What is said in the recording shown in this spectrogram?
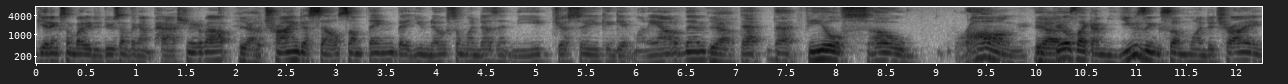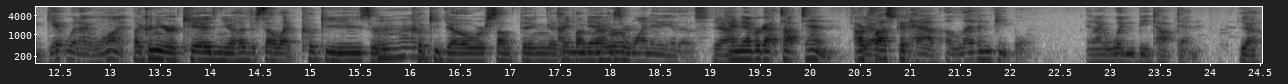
getting somebody to do something I'm passionate about. Yeah. But trying to sell something that you know someone doesn't need just so you can get money out of them. Yeah. That that feels so wrong. It Yeah. feels like I'm using someone to try and get what I want. Like when you were a kid and you had to sell like cookies or cookie dough or something as a Mm-hmm. I never won any of those. Yeah. I never got top 10. Our Yeah. class could have 11 people and I wouldn't be top 10 Yeah,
